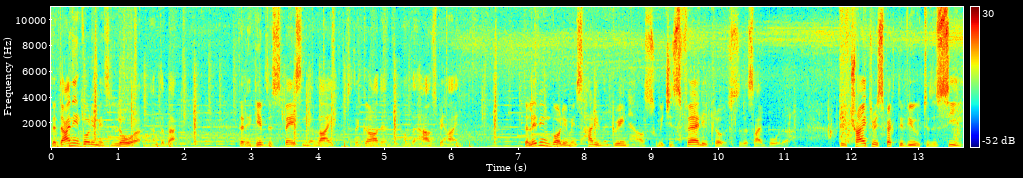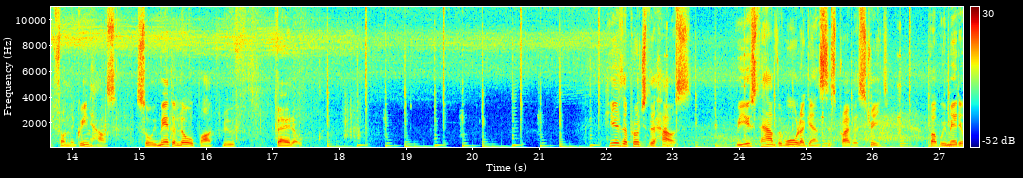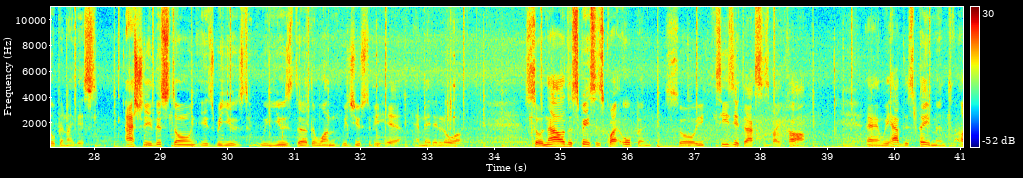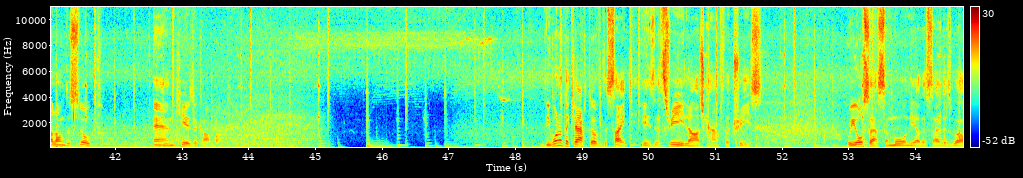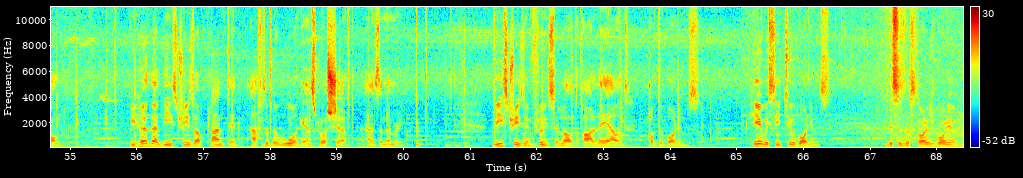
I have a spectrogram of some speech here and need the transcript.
The dining volume is lower at the back, that it gives the space and the light to the garden of the house behind. The living volume is hiding the greenhouse, which is fairly close to the side border. We tried to respect the view to the sea from the greenhouse, so we made the lower part roof very low. Here's the approach to the house. We used to have the wall against this private street, but we made it open like this. Actually, this stone is reused. We used the, the one which used to be here and made it lower. So now the space is quite open, so it's easier to access by car. And we have this pavement along the slope, and here's a car park. The, one of the character of the site is the three large camphor trees. We also have some more on the other side as well. We heard that these trees are planted after the war against Russia as a memory. These trees influence a lot our layout of the volumes. Here we see two volumes. This is the storage volume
